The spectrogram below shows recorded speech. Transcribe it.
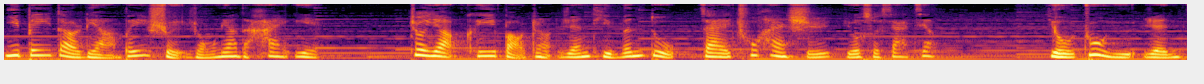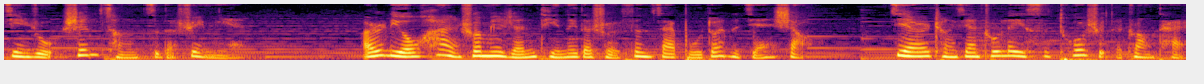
一杯到两杯水容量的汗液，这样可以保证人体温度在出汗时有所下降，有助于人进入深层次的睡眠。而流汗说明人体内的水分在不断的减少，进而呈现出类似脱水的状态。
